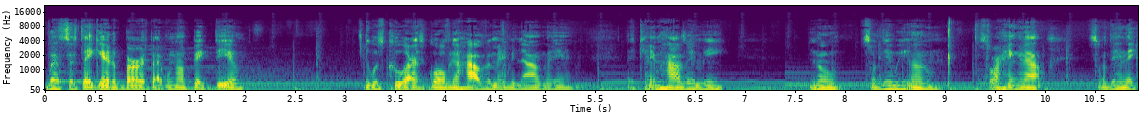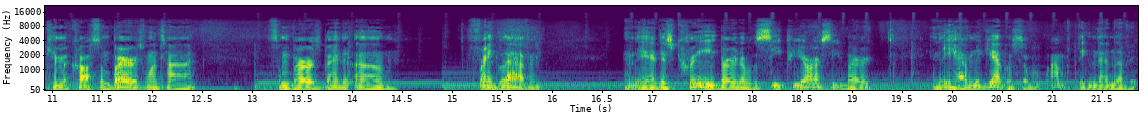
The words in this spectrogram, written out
But since they gave the birds back with no big deal, it was cool. I to go over there and holler every now and then. They came holler at me, you know. So then we um started hanging out. So then they came across some birds one time, some birds banded um, Frank Lavin, and they had this cream bird that was a CPRC bird, and they had them together. So I'm thinking nothing of it.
